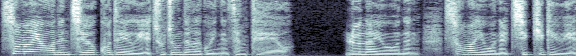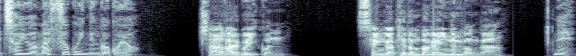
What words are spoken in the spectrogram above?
소마 요원은 제어 코드에 의해 조종당하고 있는 상태예요. 루나 요원은 소마 요원을 지키기 위해 저희와 맞서고 있는 거고요. 잘 알고 있군. 생각해둔 바가 있는 건가? 네.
